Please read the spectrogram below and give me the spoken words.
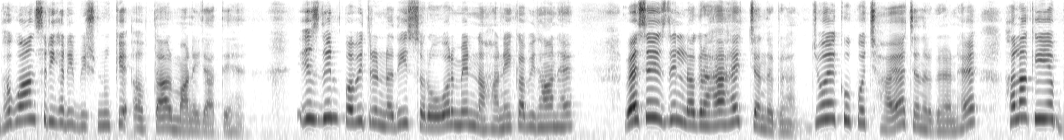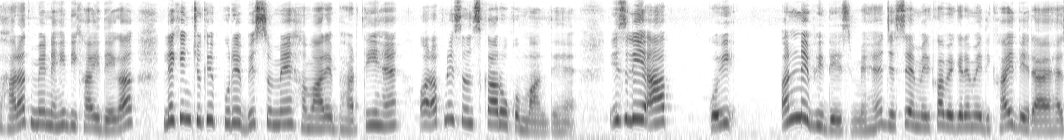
भगवान श्री हरि विष्णु के अवतार माने जाते हैं। इस दिन पवित्र नदी सरोवर में नहाने का विधान है। वैसे इस दिन लग रहा है चंद्र ग्रहण जो एक उपछाया चंद्र ग्रहण है, हालाँकि ये भारत में नहीं दिखाई देगा, लेकिन चूँकि पूरे विश्व में हमारे भारतीय हैं और अपने संस्कारों को मानते हैं, इसलिए आप कोई अन्य भी देश में है, जैसे अमेरिका वगैरह में दिखाई दे रहा है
